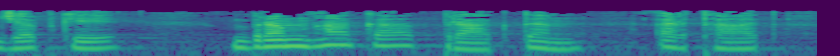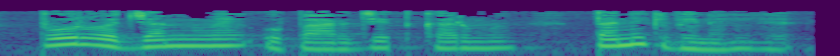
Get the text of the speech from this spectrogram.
जबकि ब्रह्मा का प्राक्तन अर्थात पूर्व जन्म में उपार्जित कर्म तनिक भी नहीं है।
